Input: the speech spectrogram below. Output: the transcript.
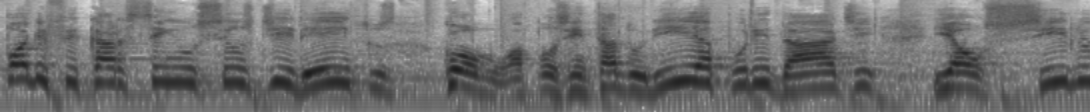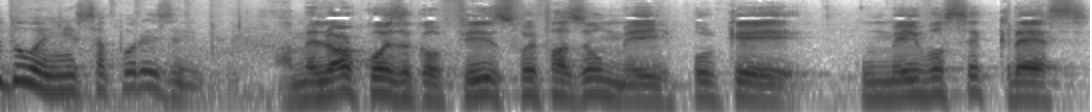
pode ficar sem os seus direitos, como aposentadoria por idade e auxílio doença, por exemplo. A melhor coisa que eu fiz foi fazer um MEI, porque com um MEI você cresce.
